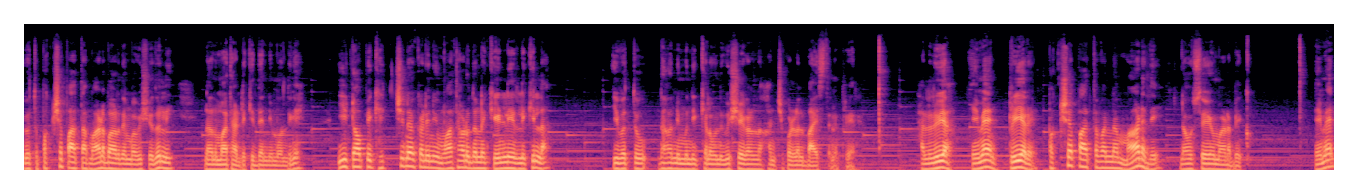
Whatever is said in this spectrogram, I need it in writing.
ಇವತ್ತು ಪಕ್ಷಪಾತ ಮಾಡಬಾರದೆಂಬ ವಿಷಯದಲ್ಲಿ ನಾನು ಮಾತಾಡಲಿಕ್ಕಿದ್ದೇನೆ ನಿಮ್ಮೊಂದಿಗೆ. ಈ ಟಾಪಿಕ್ ಹೆಚ್ಚಿನ ಕಡೆ ನೀವು ಮಾತಾಡೋದನ್ನು ಕೇಳಲಿರ್ಲಿಕ್ಕಿಲ್ಲ. ಇವತ್ತು ನಾನು ನಿಮ್ಮೊಂದಿಗೆ ಕೆಲವೊಂದು ವಿಷಯಗಳನ್ನ ಹಂಚಿಕೊಳ್ಳಲು ಬಯಸ್ತೇನೆ ಪ್ರಿಯರೇ. ಹಲಲುಯ ಏಮ್ಯಾನ್ ಪ್ರಿಯರೇ, ಪಕ್ಷಪಾತವನ್ನು ಮಾಡದೆ ನಾವು ಸೇವೆ ಮಾಡಬೇಕು. ಏಮ್ಯಾನ್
